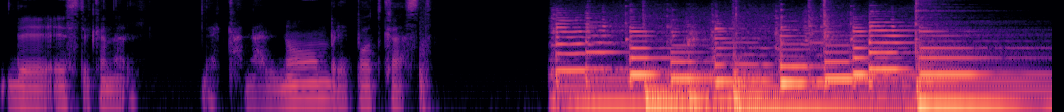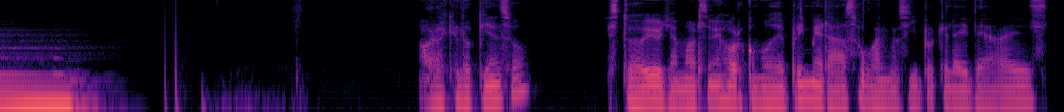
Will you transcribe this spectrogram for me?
de este canal. De canal, nombre, podcast. Ahora que lo pienso, esto debió llamarse mejor como de primerazo o algo así, porque la idea es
